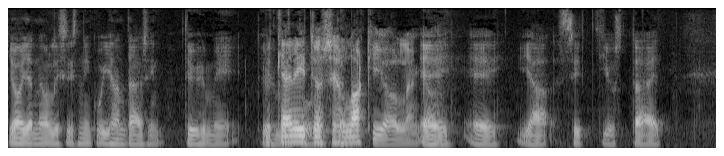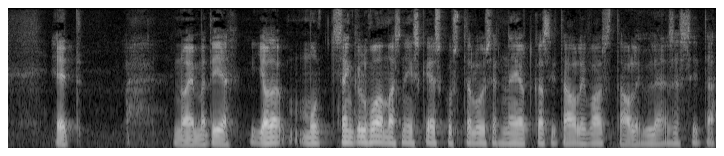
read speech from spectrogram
Joo, ja ne oli siis niin kuin ihan täysin tyhmiä. tyhmiä Mitkä ei liittynyt siihen lakiin ollenkaan. Ei, ei. Ja sitten just tämä, että et, no en mä tiedä, mutta sen kyllä huomasi niissä keskusteluissa, että ne, jotka sitä oli vasta, oli yleensä sitä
